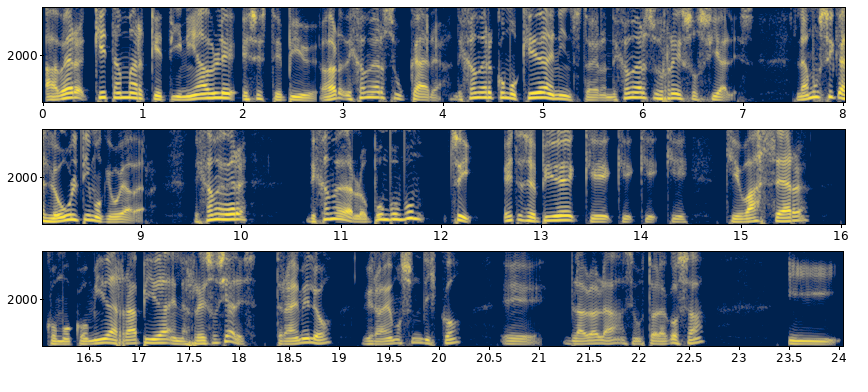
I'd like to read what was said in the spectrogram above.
a ver qué tan marketineable es este pibe. A ver, déjame ver su cara, déjame ver cómo queda en Instagram, déjame ver sus redes sociales. La música es lo último que voy a ver. Déjame ver, déjame verlo, pum, pum, pum. Sí, este es el pibe que, que, que, que va a ser como comida rápida en las redes sociales. Tráemelo, grabemos un disco, eh, bla, bla, bla, hacemos toda la cosa. Y,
